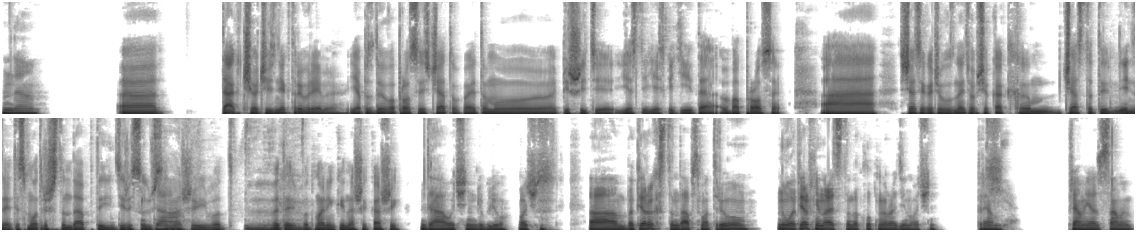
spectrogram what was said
Да. А, Так, что, через некоторое время я позадаю вопросы из чата, поэтому пишите, если есть какие-то вопросы. А сейчас я хочу узнать вообще, как эм, часто ты, я не знаю, ты смотришь стендап, ты интересуешься Да. нашей вот в этой вот маленькой нашей кашей. Да, очень люблю. Очень. А, во-первых, стендап смотрю. Ну, во-первых, мне нравится стендап-клуб номер один очень. Прям, прям я самый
